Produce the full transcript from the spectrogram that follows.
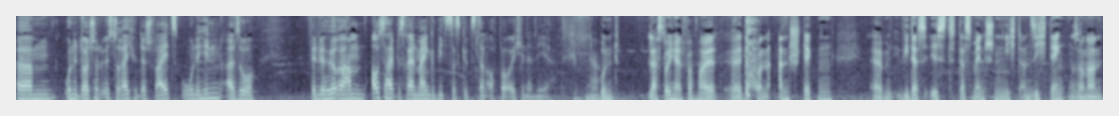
ähm, und in Deutschland, Österreich und der Schweiz ohnehin. Also wenn wir Hörer haben außerhalb des Rhein-Main-Gebiets, das gibt es dann auch bei euch in der Nähe. Ja. Und lasst euch einfach mal äh, davon anstecken, ähm, wie das ist, dass Menschen nicht an sich denken, sondern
